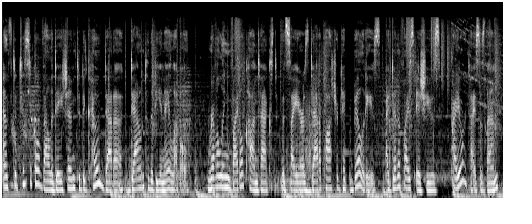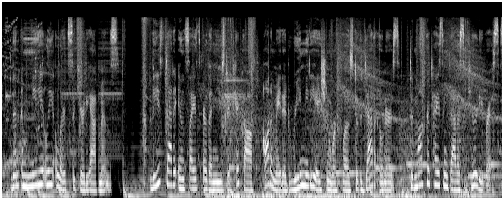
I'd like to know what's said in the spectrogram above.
and statistical validation to decode data down to the DNA level. Revealing vital context with Cyera's data posture capabilities identifies issues, prioritizes them, then immediately alerts security admins. These data insights are then used to kick off automated remediation workflows to the data owners, democratizing data security risks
